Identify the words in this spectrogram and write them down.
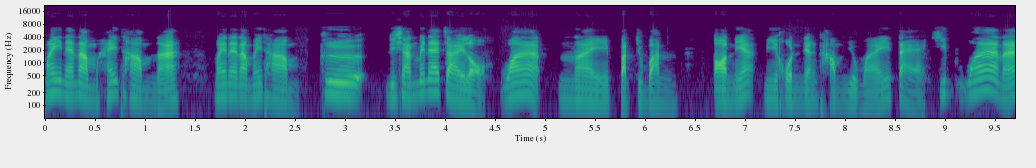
ไม่แนะนำให้ทำนะ ไม่แนะนำให้ทำคือดิฉันไม่แน่ใจหรอกว่าในปัจจุบันตอนนี้มีคนยังทำอยู่ไหม แต่คิดว่านะ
